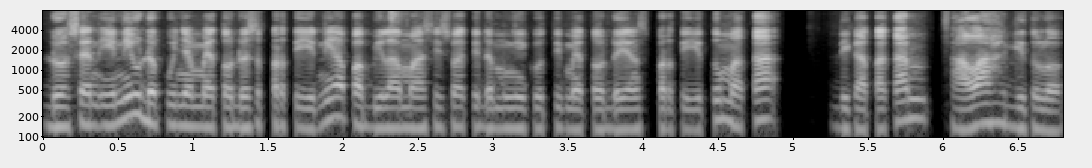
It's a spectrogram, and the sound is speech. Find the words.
dosen ini udah punya metode seperti ini apabila mahasiswa tidak mengikuti metode yang seperti itu maka dikatakan salah gitu loh.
